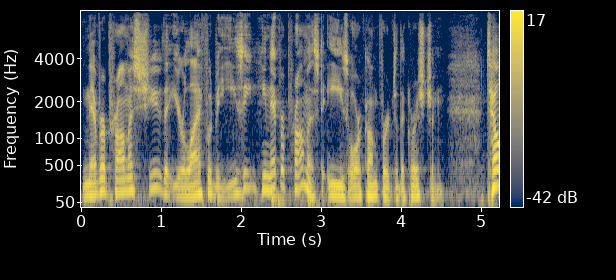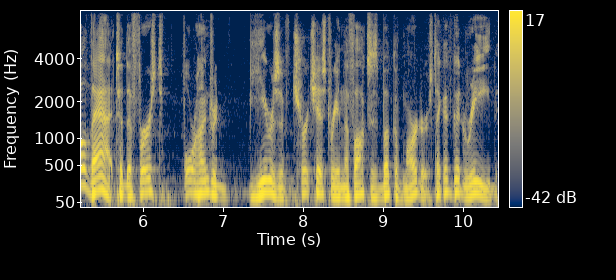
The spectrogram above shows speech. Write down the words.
never promised you that your life would be easy. He never promised ease or comfort to the Christian. Tell that to the first 400 years of church history in the Foxe's Book of Martyrs. Take a good read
